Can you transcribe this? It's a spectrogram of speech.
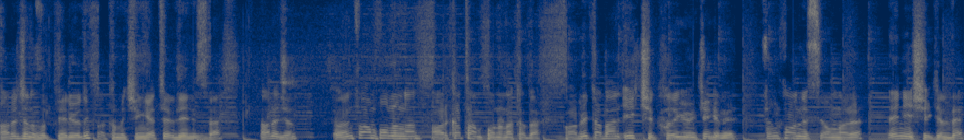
aracınızı periyodik bakım için getirdiğinizde aracın ön tamponundan arka tamponuna kadar fabrikadan ilk çıktığı günkü gibi tüm kondisyonları en iyi şekilde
